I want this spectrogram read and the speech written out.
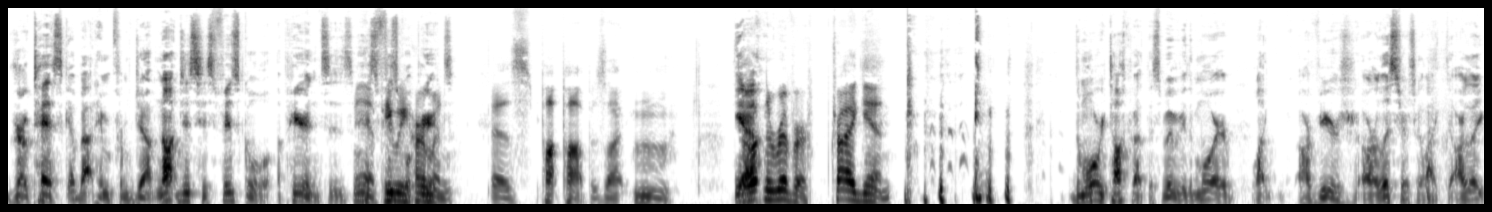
grotesque about him from jump, not just his physical appearances. Yeah, his Pee Wee Herman appearance. as Pop Pop is like, hmm. Throw Yeah, it in the river. Try again. the more we talk about this movie, the more like our viewers, our listeners are like, are they?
